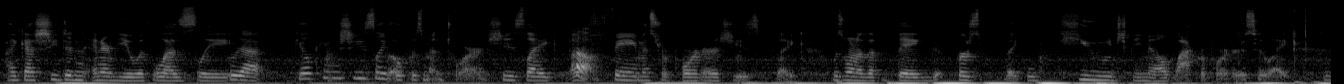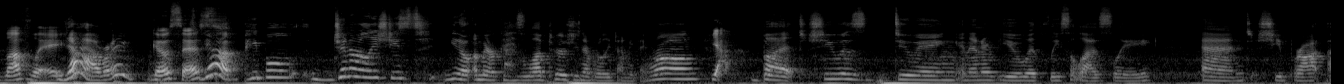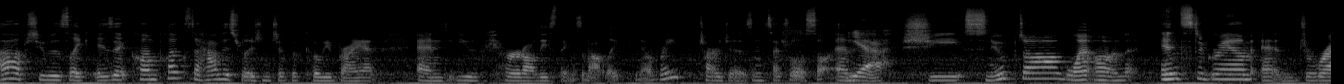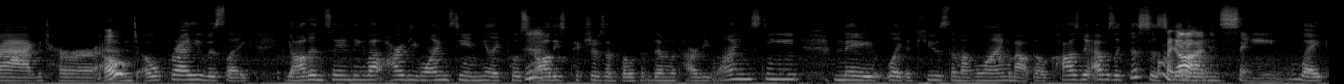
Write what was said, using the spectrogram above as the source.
I guess she did an interview with Leslie. Who that? Gayle King, she's like Oprah's mentor. She's like a Oh. famous reporter. She's like was one of the big first like huge female black reporters who like Lovely. yeah right Go sis. yeah people generally she's you know America has loved her. She's never really done anything wrong. Yeah. But she was doing an interview with Lisa Leslie and she brought up, she was like, Is it complex to have this relationship with Kobe Bryant? And you've heard all these things about like, you know, rape charges and sexual assault. And Yeah. she, Snoop Dogg, went on Instagram and dragged her. Oh. And Oprah, he was like, Y'all didn't say anything about Harvey Weinstein. He like posted all these pictures of both of them with Harvey Weinstein. And they like accused them of lying about Bill Cosby. I was like, This is Oh getting God. insane. Like,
